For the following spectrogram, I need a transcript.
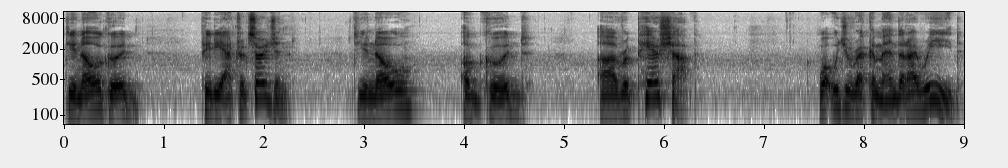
Do you know a good pediatric surgeon? Do you know a good uh, repair shop? What would you recommend that I read?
